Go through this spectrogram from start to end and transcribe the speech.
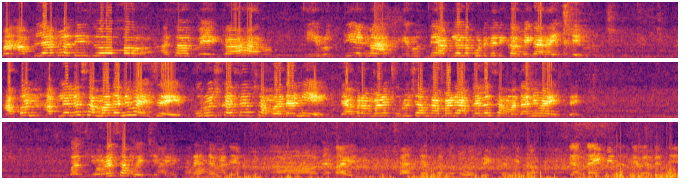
मग आपल्यामध्ये जो असा वेगळा हा ही वृत्ती आहे ना ही वृत्ती आपल्याला कुठेतरी कमी करायची आहे. आपण आपल्याला समाधानी व्हायचंय. पुरुष कसा समाधानी आहे? त्याप्रमाणे पुरुषांप्रमाणे आपल्याला समाधानी व्हायचंय. बस एवढं सांगायची धन्यवाद. त्या ताईंनी खूप छान त्यांचा मनोबल व्यक्त केला. त्यांनाही मी धन्यवाद देते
